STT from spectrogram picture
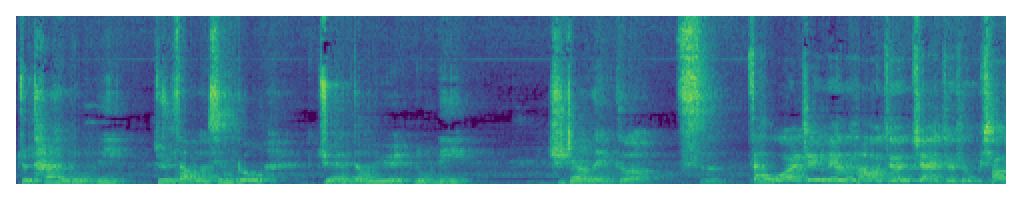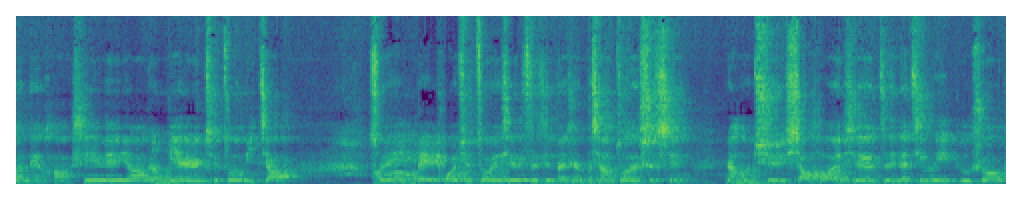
就他很努力，就是在我的心目中，卷等于努力，是这样的一个词。在我这边的话，我觉得卷就是无效的内耗，是因为要跟别人去做比较。所以被迫去做一些自己本身不想做的事情，然后去消耗一些自己的精力，比如说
